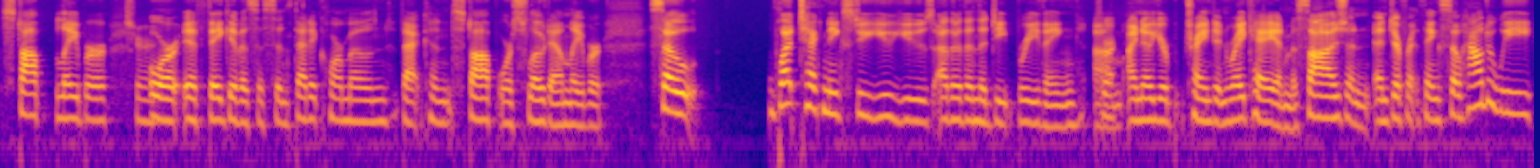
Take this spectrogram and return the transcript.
stop labor Sure. or if they give us a synthetic hormone that can stop or slow down labor. So what techniques do you use other than the deep breathing? Um, I know you're trained in Reiki and massage and, and different things. So, how do we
